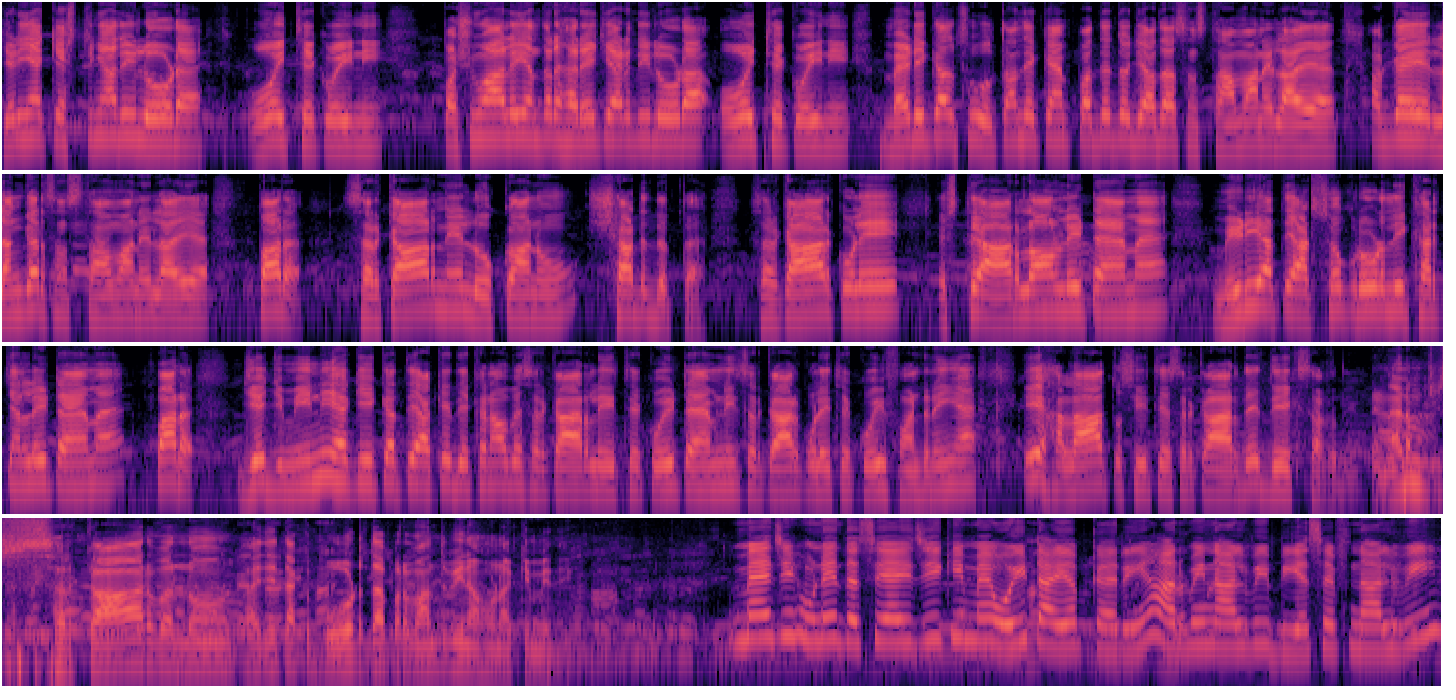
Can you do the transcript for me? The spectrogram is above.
ਜਿਹੜੀਆਂ ਕਿਸ਼ਤੀਆਂ ਦੀ ਲੋੜ ਹੈ, ਉਹ ਇੱਥੇ ਕੋਈ ਨਹੀਂ। ਪਸ਼ੂਆਂ ਲਈ ਅੰਦਰ ਹਰੇ ਚਾਰੇ ਦੀ ਲੋੜ ਆ, ਉਹ ਇੱਥੇ ਕੋਈ ਨਹੀਂ। ਮੈਡੀਕਲ ਸਹੂਲਤਾਂ ਦੇ ਕੈਂਪ ਅੱਧੇ ਤੋਂ ਜ਼ਿਆਦਾ ਸੰਸਥਾਵਾਂ ਨੇ ਲਾਏ ਆ ਅੱਗੇ ਲੰਗਰ ਸੰਸਥਾਵਾਂ ਨੇ ਲਾਏ ਆ ਪਰ ਸਰਕਾਰ ਨੇ ਲੋਕਾਂ ਨੂੰ ਛੱਡ ਦਿੱਤਾ ਸਰਕਾਰ ਕੋਲੇ ਇਸ਼ਤਿਹਾਰ ਲਾਉਣ ਲਈ ਟਾਈਮ ਹੈ, ਮੀਡੀਆ ਤੇ 800 ਕਰੋੜ ਲਈ ਖਰਚਣ ਲਈ ਟਾਈਮ ਹੈ, ਪਰ ਜੇ ਜ਼ਮੀਨੀ ਹਕੀਕਤ ਤੇ ਆ ਕੇ ਦੇਖਣਾ ਹੋਵੇ, ਸਰਕਾਰ ਲਈ ਇੱਥੇ ਕੋਈ ਟਾਈਮ ਨਹੀਂ, ਸਰਕਾਰ ਕੋਲੇ ਇੱਥੇ ਕੋਈ ਫੰਡ ਨਹੀਂ ਹੈ। ਇਹ ਹਾਲਾਤ ਤੁਸੀਂ ਇੱਥੇ ਸਰਕਾਰ ਦੇ ਦੇਖ ਸਕਦੇ ਹੋ। ਮੈਡਮ, ਸਰਕਾਰ ਵੱਲੋਂ ਹਜੇ ਤੱਕ ਵੋਟ ਦਾ ਪ੍ਰਬੰਧ ਵੀ ਨਾ ਹੋਣਾ ਕਿਵੇਂ ਦੇਖੋ ਮੈਂ ਜੀ ਹੁਣੇ ਦੱਸਿਆ ਹੈ ਜੀ ਕਿ ਮੈਂ ਉਹੀ ਟਾਈ ਅਪ ਕਰ ਰਹੀ ਹਾਂ ਆਰਮੀ ਨਾਲ ਵੀ ਬੀਐਸਐਫ ਨਾਲ ਵੀ।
